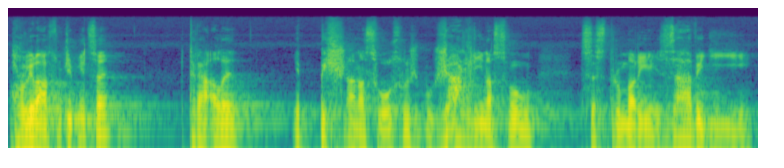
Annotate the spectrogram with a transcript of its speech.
horlivá služebnice, která ale je pyšná na svou službu, žárlí na svou sestru Marii, závidí jí,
